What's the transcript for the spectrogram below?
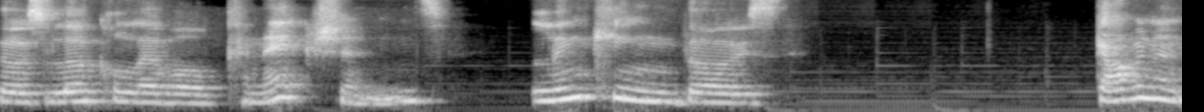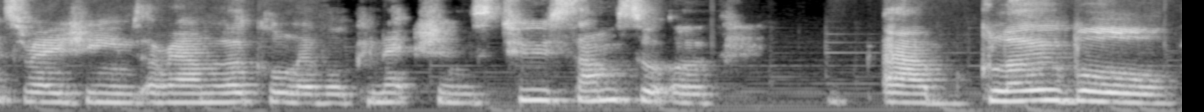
those local level connections, linking those governance regimes around local level connections to some sort of uh, global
